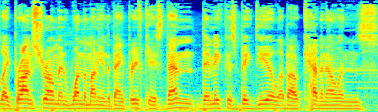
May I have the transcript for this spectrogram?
like Braun Strowman won the Money in the Bank briefcase. Then they make this big deal about Kevin Owens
